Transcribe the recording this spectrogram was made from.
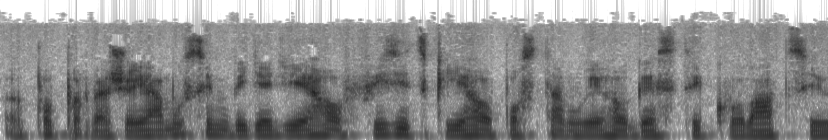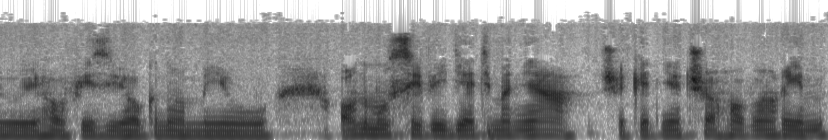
poprvé, že ja musím vidieť jeho fyzicky, jeho postavu, jeho gestikuláciu, jeho fyziognomiu. On musí vidieť mňa, že keď niečo hovorím, e,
